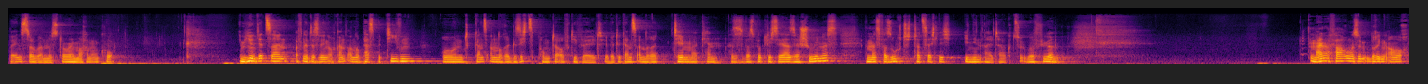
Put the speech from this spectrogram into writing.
bei Instagram eine Story machen und Co. Im Hier und Jetzt sein öffnet deswegen auch ganz andere Perspektiven und ganz andere Gesichtspunkte auf die Welt. Ihr werdet ganz andere Themen erkennen. Das ist was wirklich sehr, sehr Schönes, wenn man es versucht, tatsächlich in den Alltag zu überführen. Meine Erfahrung ist im Übrigen auch,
